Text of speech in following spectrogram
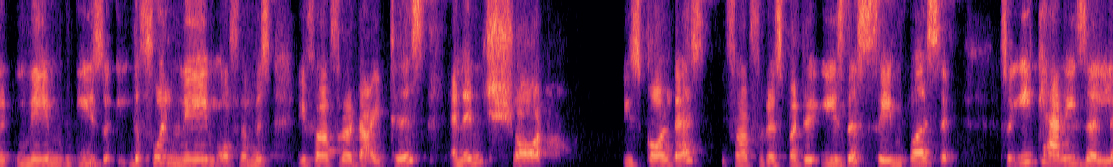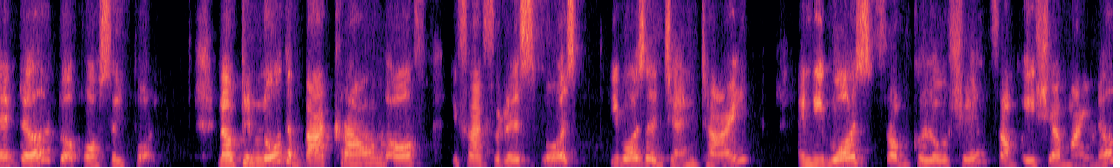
n- name is the full name of him is Epaphroditus, and in short, is called as Epaphras, but he is the same person. So he carries a letter to Apostle Paul. Now, to know the background of Epaphras was he was a Gentile and he was from Colossae, from Asia Minor.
